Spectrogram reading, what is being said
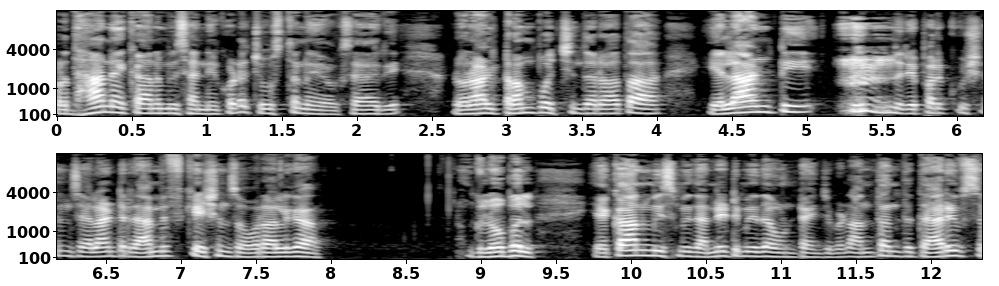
ప్రధాన ఎకానమీస్ అన్నీ కూడా చూస్తున్నాయి. ఒకసారి డొనాల్డ్ ట్రంప్ వచ్చిన తర్వాత ఎలాంటి రిపర్క్యూషన్స్ ఎలాంటి రామిఫికేషన్స్ ఓవరాల్గా గ్లోబల్ ఎకానమీస్ మీద అన్నిటి మీద ఉంటాయని చెప్పి అంతంత టారిఫ్స్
